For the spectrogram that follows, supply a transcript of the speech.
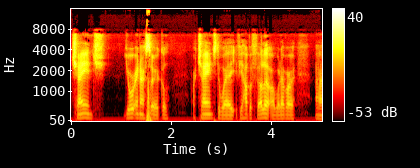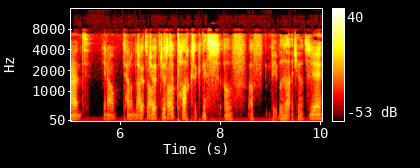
change your inner circle or change the way if you have a fella or whatever, and you know, tell them that Ju- it's ju- alright to just the toxicness of, of people's attitudes. Yeah,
